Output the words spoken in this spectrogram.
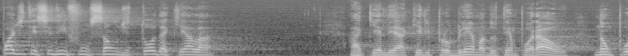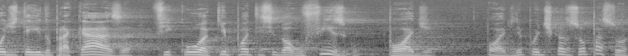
Pode ter sido em função de toda aquela aquele, aquele problema do temporal, não pôde ter ido para casa, ficou aqui, pode ter sido algo físico? Pode, pode. Depois descansou, passou.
